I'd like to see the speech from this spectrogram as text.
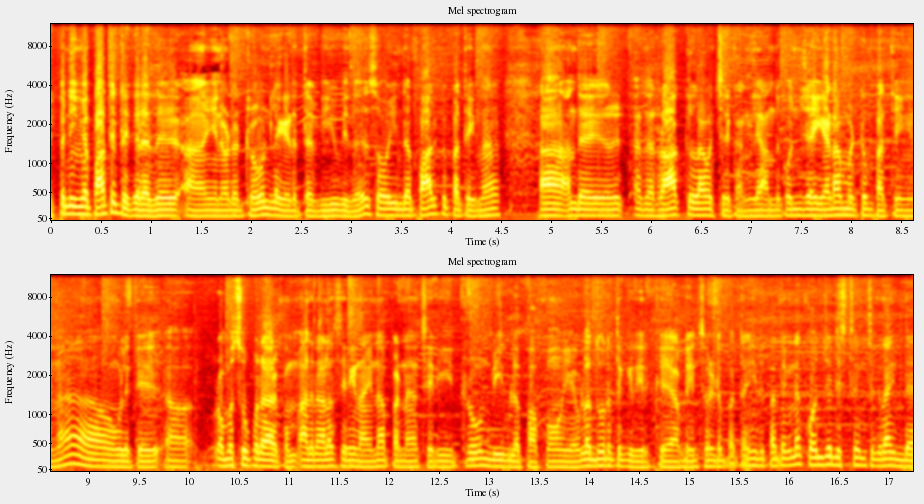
இப்போ நீங்கள் பார்த்துட்டு இருக்கிறது என்னோட ட்ரோனில் எடுத்த வியூ இது. ஸோ இந்த பார்க்கு பார்த்தீங்கன்னா அந்த அந்த ராக்லாம் வச்சுருக்காங்க இல்லையா? அந்த கொஞ்சம் இடம் மட்டும் பார்த்தீங்கன்னா உங்களுக்கு ரொம்ப சூப்பராக இருக்கும். அதனால சரி நான் என்ன பண்ணேன்? சரி ட்ரோன் வியூவில் பார்ப்போம். எவ்வளோ தூரத்துக்கு இது இருக்குது அப்படின்னு சொல்லிட்டு பார்த்தேன். இது பார்த்தீங்கன்னா கொஞ்சம் டிஸ்டன்ஸுக்கு தான் இந்த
